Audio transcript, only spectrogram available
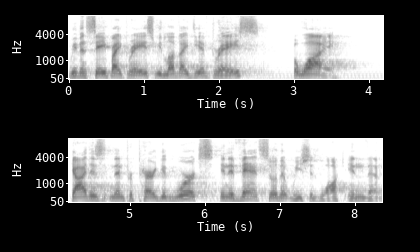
we've been saved by grace. We love the idea of grace, but why? God has then prepared good works in advance so that we should walk in them.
